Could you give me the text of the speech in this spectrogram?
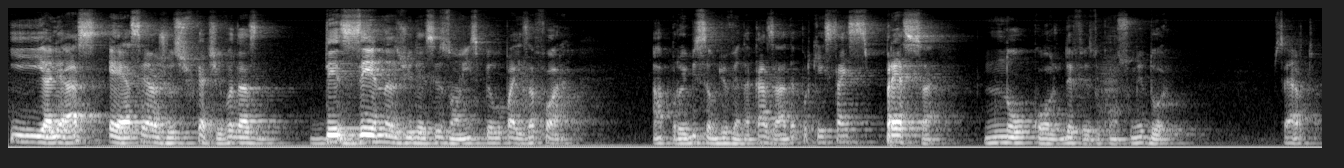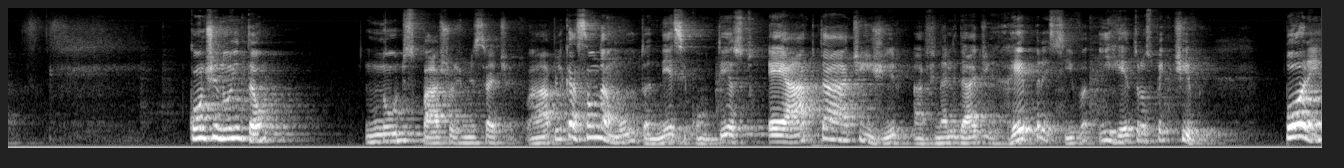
E aliás, essa é a justificativa das dezenas de decisões pelo país afora a proibição de venda casada porque está expressa no Código de Defesa do Consumidor. Certo? Continue então no despacho administrativo. A aplicação da multa nesse contexto é apta a atingir a finalidade repressiva e retrospectiva. Porém,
